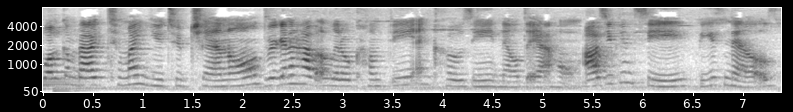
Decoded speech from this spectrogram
welcome back to my YouTube channel. We're gonna have a little comfy and cozy nail day at home. As you can see, these nails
